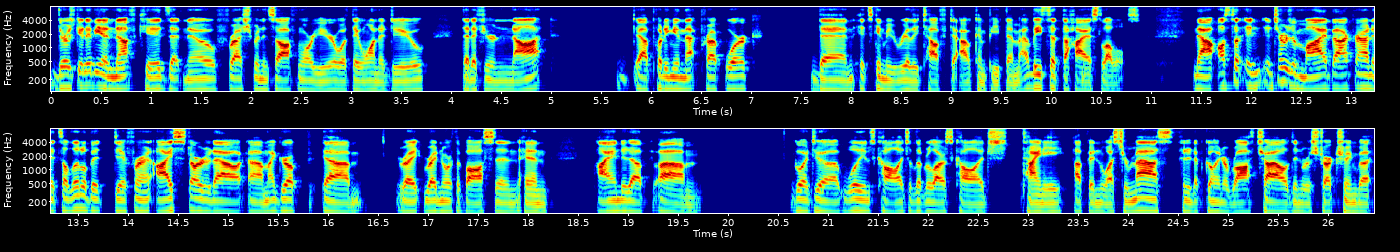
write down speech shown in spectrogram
there's going to be enough kids that know freshman and sophomore year what they want to do that if you're not uh, putting in that prep work then it's going to be really tough to outcompete them at least at the highest levels. Now also in, in terms of my background it's a little bit different. I started out um, i grew up um, right right north of boston and i ended up um, going to a williams college a liberal arts college tiny up in western mass ended up going to rothschild in restructuring but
